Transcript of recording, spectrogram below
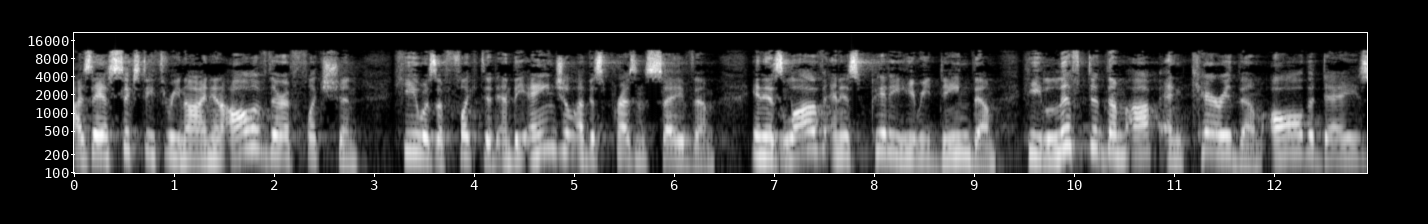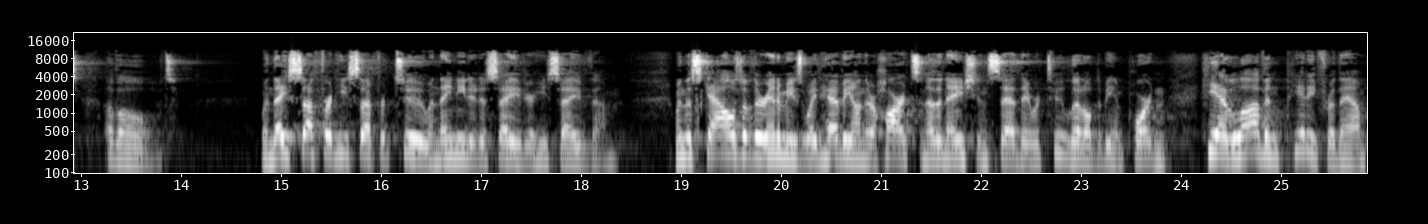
Isaiah 63 9. In all of their affliction, he was afflicted, and the angel of his presence saved them. In his love and his pity, he redeemed them. He lifted them up and carried them all the days of old. When they suffered, he suffered too. When they needed a Savior, he saved them. When the scowls of their enemies weighed heavy on their hearts and other nations said they were too little to be important, he had love and pity for them.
